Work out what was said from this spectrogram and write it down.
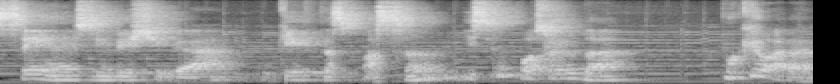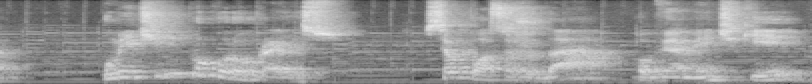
sem antes investigar o que está se passando e se eu posso ajudar. Porque, ora, o mentir me procurou para isso. Se eu posso ajudar, obviamente que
